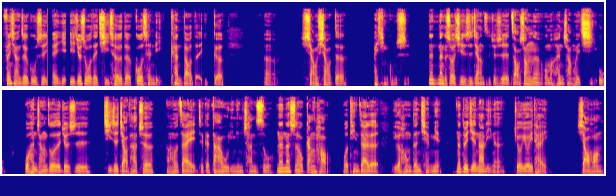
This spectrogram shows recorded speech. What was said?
分享这个故事，呃，也也就是我在骑车的过程里看到的一个呃小小的爱情故事。那那个时候其实是这样子，就是早上呢，我们很常会起雾，我很常做的就是骑着脚踏车，然后在这个大雾里面穿梭。那那时候刚好我停在了一个红灯前面，那对街那里呢，就有一台小黄，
